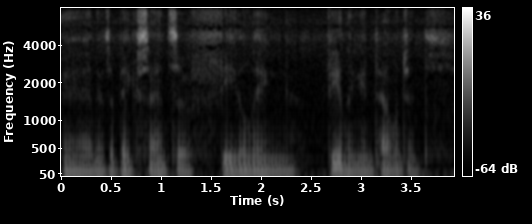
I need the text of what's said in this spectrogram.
And there's a big sense of feeling feeling intelligence.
